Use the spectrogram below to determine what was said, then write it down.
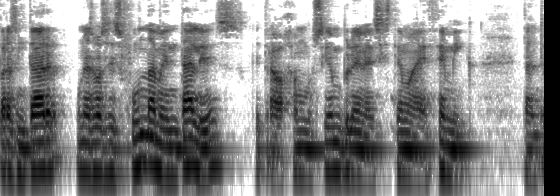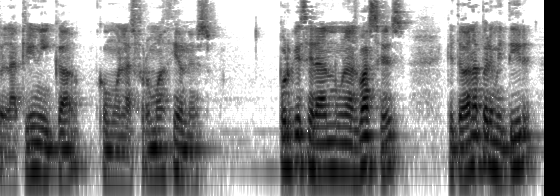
para sentar unas bases fundamentales que trabajamos siempre en el sistema de CEMIC, tanto en la clínica como en las formaciones, porque serán unas bases que te van a permitir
